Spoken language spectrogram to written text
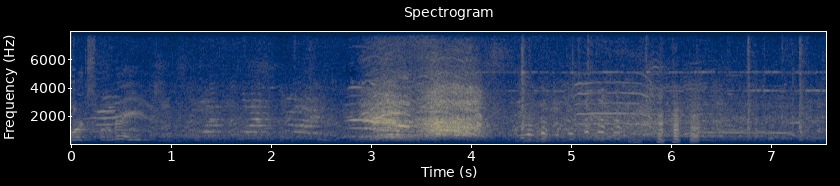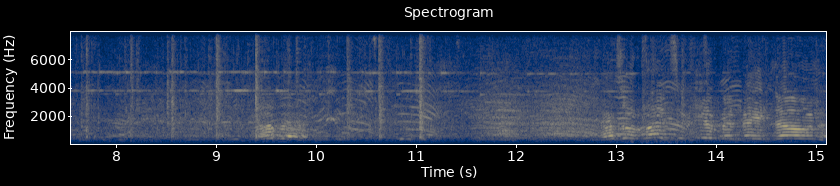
Works for me. Not bad. As our knights have here been made known,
